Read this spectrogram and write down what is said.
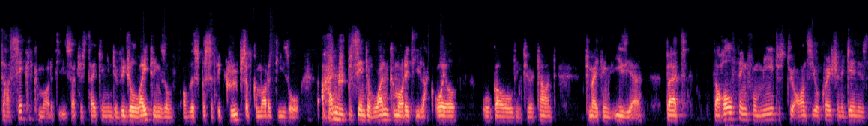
dissect commodities, such as taking individual weightings of of the specific groups of commodities, or 100% of one commodity like oil or gold into account to make things easier. But the whole thing for me, just to answer your question again, is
